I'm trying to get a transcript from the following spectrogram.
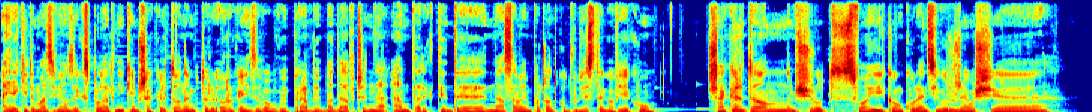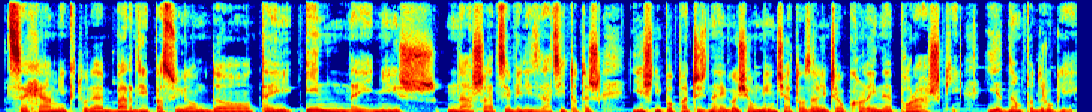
a jaki to ma związek z polarnikiem Shackletonem, który organizował wyprawy badawcze na Antarktydę na samym początku XX wieku? Shackleton wśród swojej konkurencji wyróżniał się cechami, które bardziej pasują do tej innej niż nasza cywilizacji, to też jeśli popatrzeć na jego osiągnięcia, to zaliczał kolejne porażki, jedną po drugiej.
